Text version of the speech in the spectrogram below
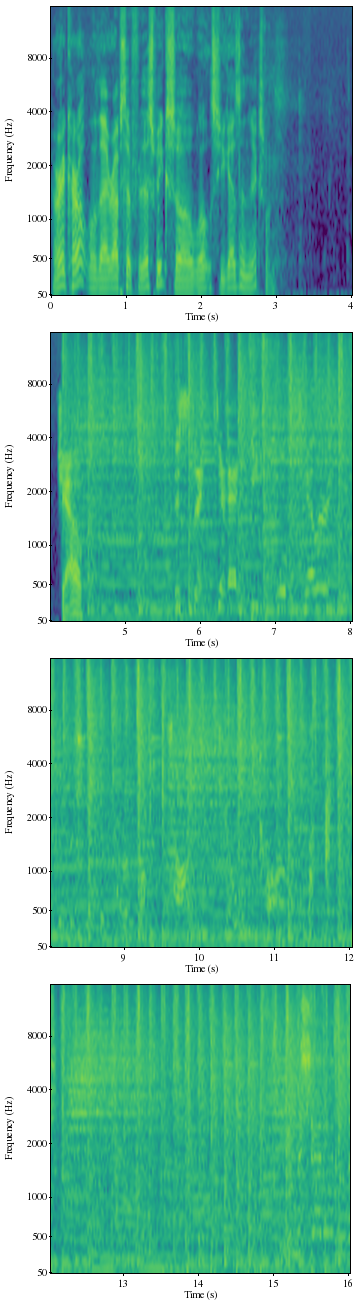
All right, Karl. Well, that wraps up for this week. So we'll see you guys in the next one. Ciao. This is the Deadbeat Wolf Taylor, and you're listening to Turnbuckle Talk. Joe the shadows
